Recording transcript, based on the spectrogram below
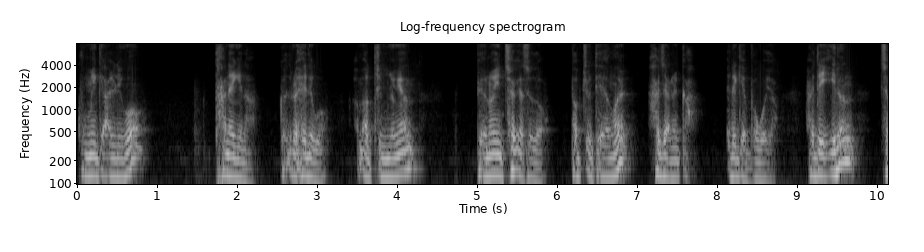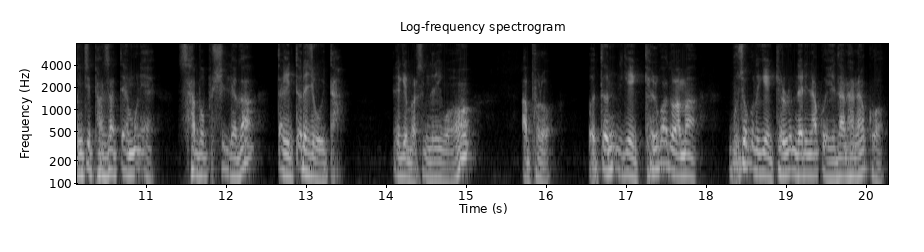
국민께 알리고 탄핵이나 그대로 해야 되고 아마 김용현 변호인 측에서도 법적 대응을 하지 않을까 이렇게 보고요. 하여튼 이런 정치 판사 때문에 사법부 신뢰가 땅이 떨어지고 있다. 이렇게 말씀드리고 앞으로 어떤 이게 결과도 아마 무조건 이게 결론 내리놨고 예단 안 했고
